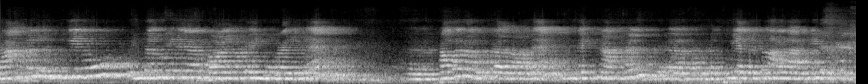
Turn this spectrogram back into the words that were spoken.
நாங்கள் எங்கேயும் எங்களுடைய வாழ்க்கை முறையில அஹ், தவற விட்டதால இன்னைக்கு நாங்கள் அஹ், இந்த புயலுக்கு ஆளாகி இருக்கோம்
